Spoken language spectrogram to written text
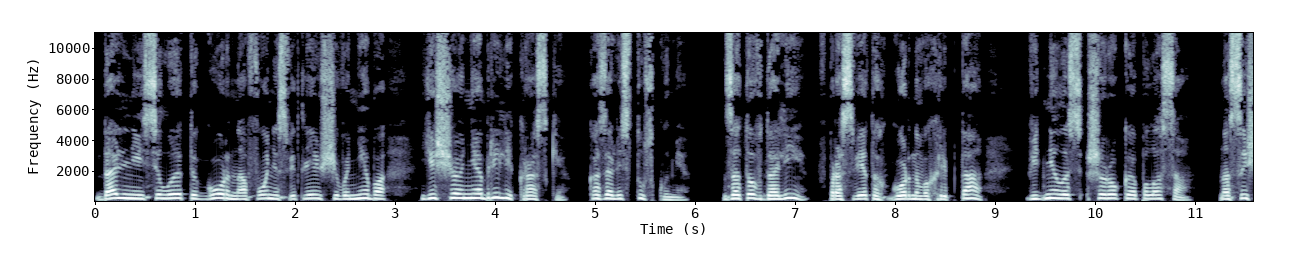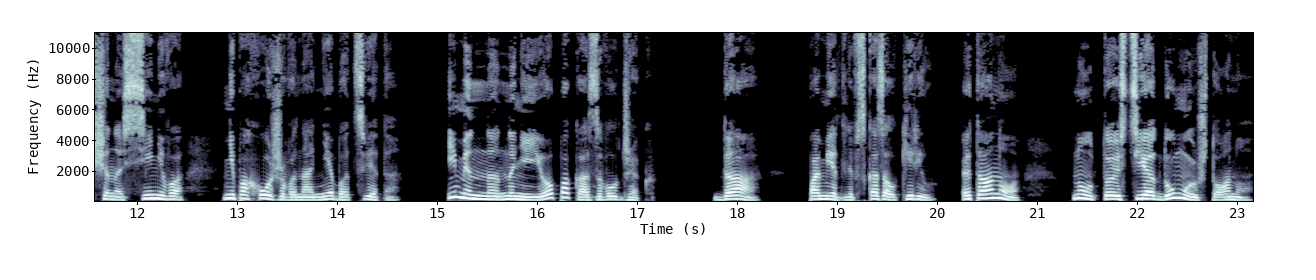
Дальние силуэты гор на фоне светлеющего неба еще не обрели краски, казались тусклыми. Зато вдали, в просветах горного хребта, виднелась широкая полоса, насыщенно синего, не похожего на небо цвета. Именно на нее показывал Джек. «Да», — помедлив сказал Кирилл, — «это оно. Ну, то есть я думаю, что оно.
